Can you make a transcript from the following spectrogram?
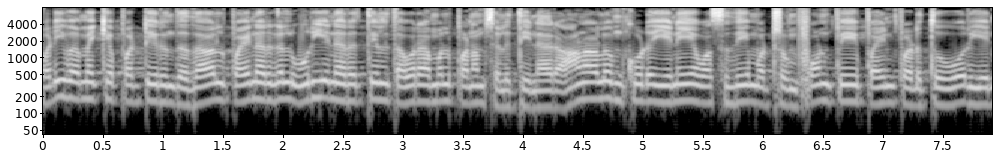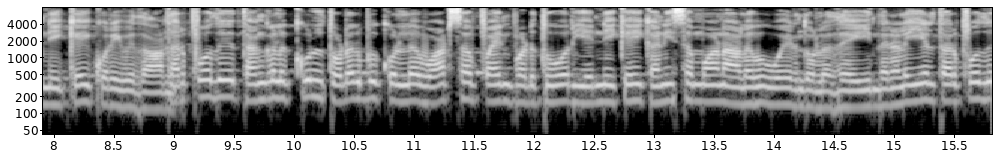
வடிவமைக்கப்பட்டிருந்ததால் பயனர்கள் உரிய நேரத்தில் தவறாமல் பணம் செலுத்தினர். ஆனாலும் கூட இணைய வசதி மற்றும் போன்பே பயன்படுத்துவோர் எண்ணிக்கை குறைவுதான். தற்போது தங்களுக்குள் தொடர்பு கொள்ள வாட்ஸ்அப் பயன்படுத்துவோர் எண்ணிக்கை கணிசமான அளவு உயர்ந்துள்ளது. இந்த நிலையில் தற்போது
